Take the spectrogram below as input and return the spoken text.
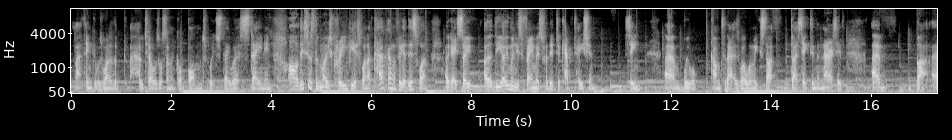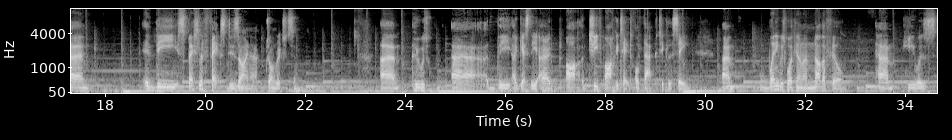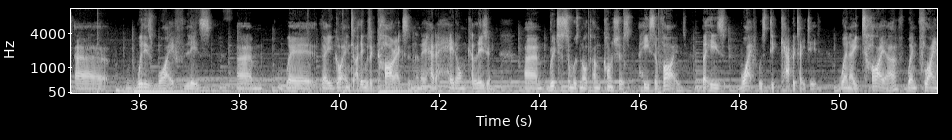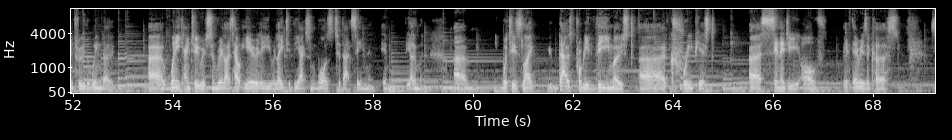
I think it was one of the hotels or something got bombed, which they were staying in. Oh, this was the most creepiest one. I forget this one? Okay, so uh, the Omen is famous for the decapitation scene. Um, we will come to that as well when we start dissecting the narrative. Um, but um, the special effects designer John Richardson, um, who was uh, the I guess the uh, ar- chief architect of that particular scene, um, when he was working on another film, um, he was uh, with his wife Liz, where they got into I think it was a car accident and they had a head-on collision. Um, Richardson was knocked unconscious. He survived, but his wife was decapitated when a tire went flying through the window. Uh, when he came to, Richardson realized how eerily related the accident was to that scene in, in The Omen, um, which is like that was probably the most uh, creepiest uh, synergy of if there is a curse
